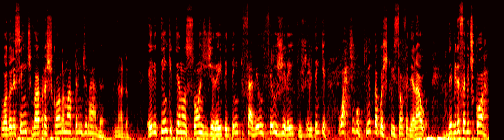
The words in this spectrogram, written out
o adolescente vai para a escola e não aprende nada. Nada ele tem que ter noções de direito, ele tem que saber os seus direitos. Ele tem que. O artigo 5 da Constituição Federal deveria saber de cor.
